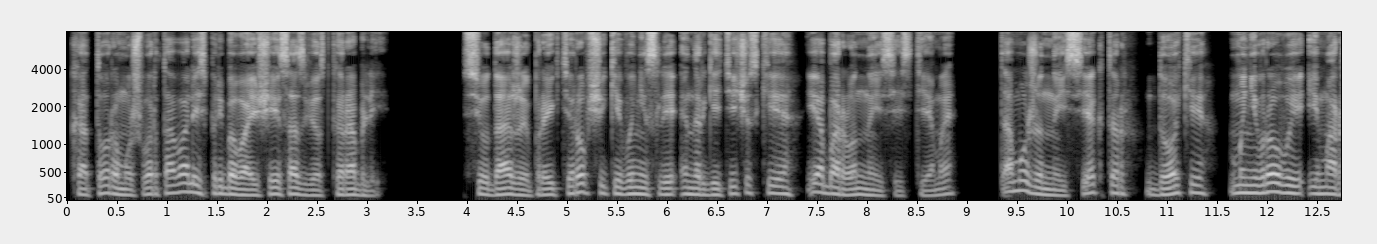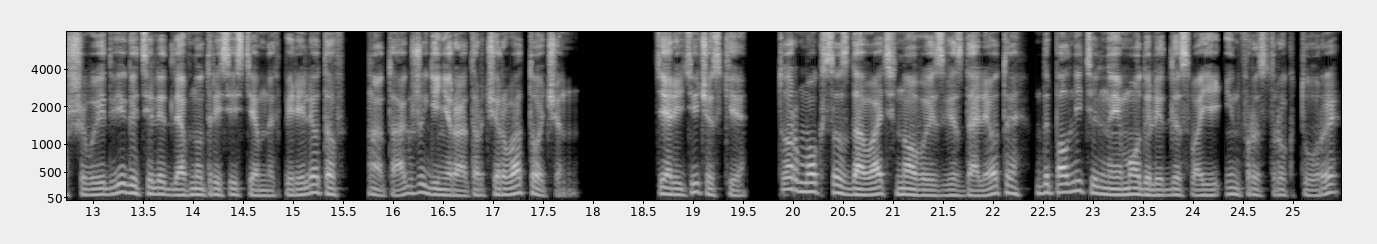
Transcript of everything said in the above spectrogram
к которому швартовались прибывающие со звезд корабли. Сюда же проектировщики вынесли энергетические и оборонные системы, таможенный сектор, доки, маневровые и маршевые двигатели для внутрисистемных перелетов а также генератор червоточин. Теоретически, Тор мог создавать новые звездолеты, дополнительные модули для своей инфраструктуры,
